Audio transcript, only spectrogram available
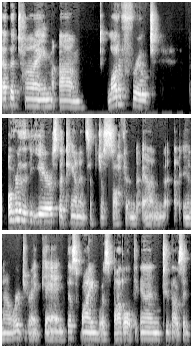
at the time, um, a lot of fruit. Over the years, the tannins have just softened, and you know we're drinking. This wine was bottled in 2000,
